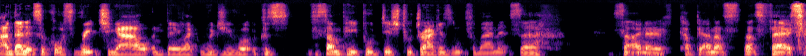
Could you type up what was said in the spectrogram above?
and then it's of course reaching out and being like would you what because for some people digital drag isn't for them it's uh so I know and that's that's fair. It's,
